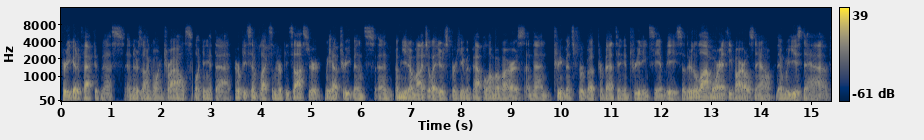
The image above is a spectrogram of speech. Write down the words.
pretty good effectiveness. And there's ongoing trials looking at that. Herpes simplex and herpes zoster, we have treatments and immunomodulators for human papillomavirus, and then treatments for both preventing and treating CMV. So there's a lot more antivirals now than we used to have.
